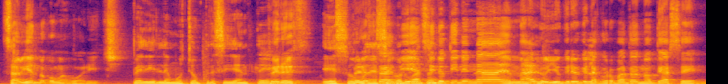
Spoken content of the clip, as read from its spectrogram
Sabiendo cómo es Boric. pedirle mucho a un presidente. Pero es. eso pero está bien corbata. si no tiene nada de malo. Yo creo que la corbata no te hace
